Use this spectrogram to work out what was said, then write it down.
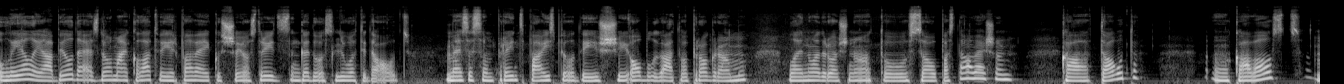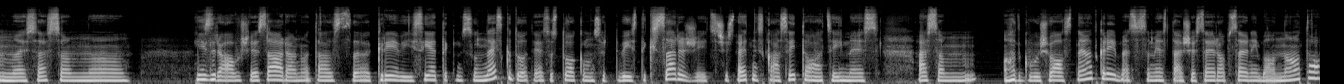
Lielajā bildē es domāju, ka Latvija ir paveikusi šajos 30 gados ļoti daudz. Mēs esam principā izpildījuši obligāto programmu, lai nodrošinātu savu pastāvēšanu kā tauta, kā valsts. Mēs esam izrāvušies ārā no tās Krievijas ietekmes un neskatoties uz to, ka mums ir bijis tik sarežģīts šis etniskā situācija, mēs esam atguvuši valsts neatkarību, mēs esam iestājušies Eiropas Savienībā un NATO,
